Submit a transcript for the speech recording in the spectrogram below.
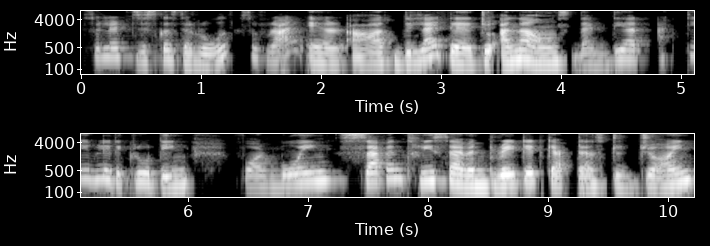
So let's discuss the role. So Ryanair are delighted to announce that they are actively recruiting for Boeing 737 rated captains to join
